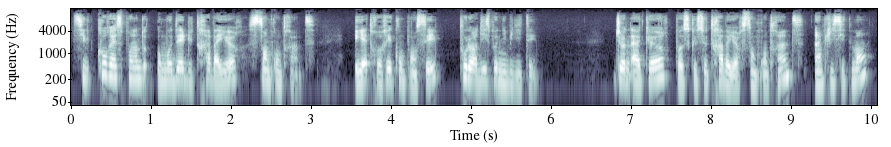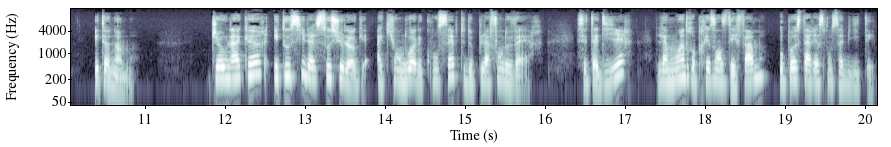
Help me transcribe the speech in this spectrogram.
s'ils correspondent au modèle du travailleur sans contrainte et être récompensés pour leur disponibilité. John Hacker pose que ce travailleur sans contrainte, implicitement, est un homme. Joan Hacker est aussi la sociologue à qui on doit le concept de plafond de verre, c'est-à-dire la moindre présence des femmes au poste à responsabilité.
